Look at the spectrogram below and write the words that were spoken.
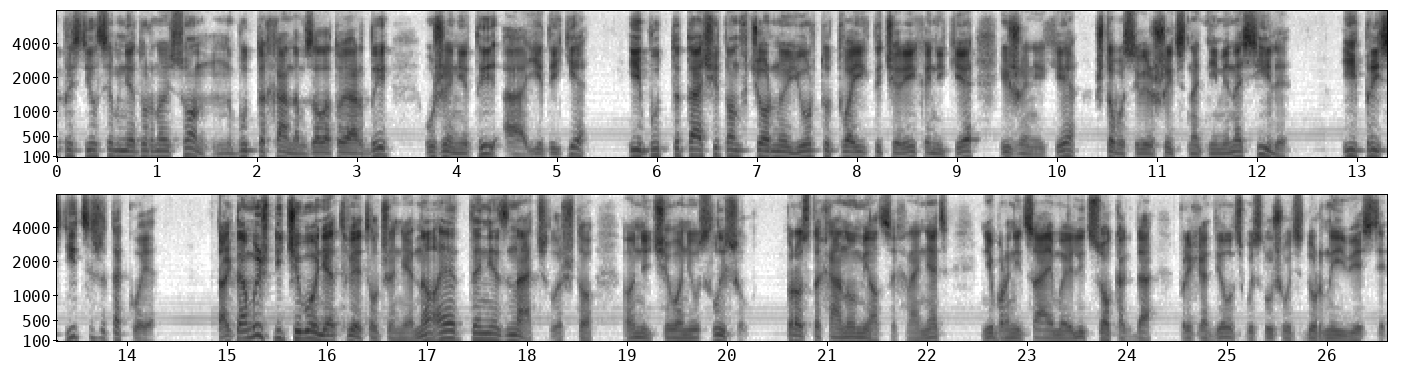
престился мне дурной сон, будто ханом Золотой Орды уже не ты, а Едыке, и будто тащит он в черную юрту твоих дочерей Ханике и Женихе, чтобы совершить над ними насилие. И приснится же такое. Тогда мышь ничего не ответил жене, но это не значило, что он ничего не услышал. Просто хан умел сохранять непроницаемое лицо, когда приходилось выслушивать дурные вести.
